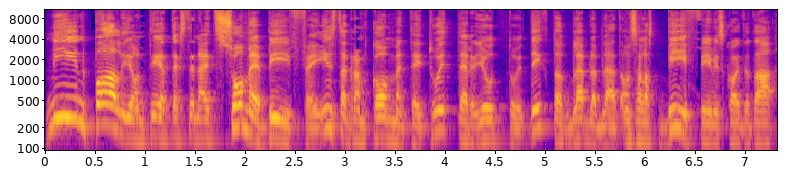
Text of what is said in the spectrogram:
Niin paljon, tiedättekö näitä some-beefejä, Instagram-kommentteja, Twitter-juttuja, TikTok, bla bla bla, on sellaista beefiä, missä koitetaan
